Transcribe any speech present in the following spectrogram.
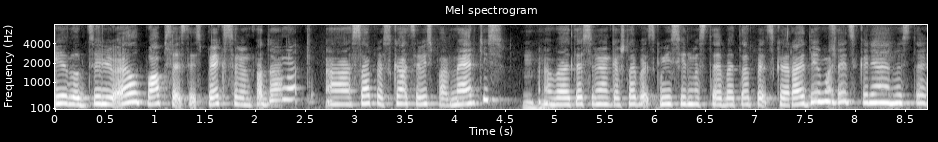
ievilkt dziļu elpu, apsēsties pie Excel un padomāt, saprast, kāds ir vispār mērķis. Mm -hmm. Vai tas ir vienkārši tāpēc, ka visi investē, vai tāpēc, ka raidījumā teica, ka jāinvestē,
